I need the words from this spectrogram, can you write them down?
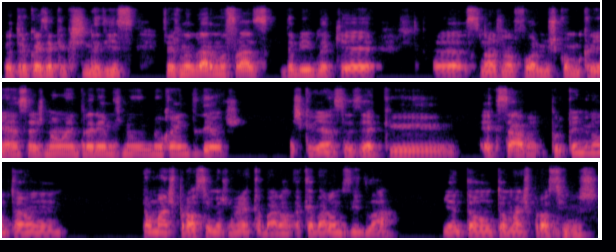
Outra coisa que a Cristina disse fez-me lembrar uma frase da Bíblia que é uh, se nós não formos como crianças não entraremos no, no, reino de Deus. As crianças é que é que sabem, porque ainda não estão, estão mais próximas, não é? Acabaram, acabaram de vir de lá e então estão mais próximas,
